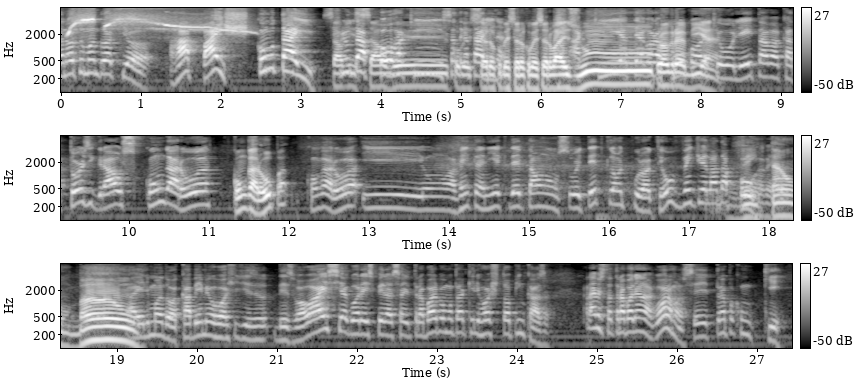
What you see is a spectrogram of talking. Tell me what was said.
Zanotto mandou aqui, ó. Rapaz, como tá aí? Salve, Frio da salve. porra aqui em Santa começando, Catarina. começando, começando mais Aqui, até um programinha que eu olhei, tava 14 graus com garoa. com garoupa. Com garoa e uma ventania que deve estar uns 80 km por hora. Que tem o vento gelado da porra, velho. Ventão bom. Aí ele mandou, acabei meu roche de Desval Ice e agora é esperar sair de trabalho pra montar aquele roche top em casa. Caralho, você tá trabalhando agora, mano? Você trampa com o quê?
